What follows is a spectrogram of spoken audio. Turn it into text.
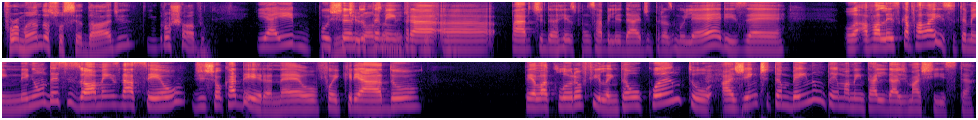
formando a sociedade imbrochável. E aí, puxando também para a parte da responsabilidade para as mulheres, é a Valesca fala isso também. Nenhum desses homens nasceu de chocadeira, né? Ou foi criado pela clorofila. Então, o quanto a gente também não tem uma mentalidade machista.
